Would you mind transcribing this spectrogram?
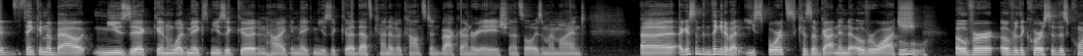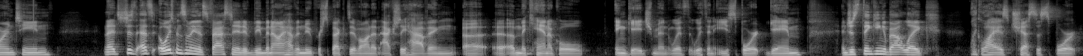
I'm thinking about music and what makes music good and how I can make music good. That's kind of a constant background radiation that's always in my mind. Uh, I guess I've been thinking about esports because I've gotten into Overwatch. Ooh, over over the course of this quarantine and it's just that's always been something that's fascinated me but now i have a new perspective on it actually having a, a mechanical engagement with with an esport game and just thinking about like like why is chess a sport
